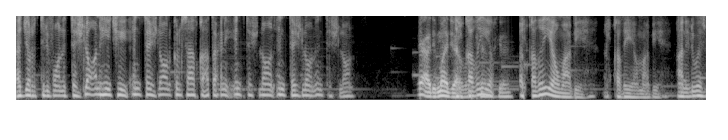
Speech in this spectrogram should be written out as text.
أجر التليفون أنت شلون هيجي أنت شلون؟ كل ساعة تقاطعني. أنت شلون؟ أنت شلون؟ أنت شلون؟ عادي ما جاوب القضية- القضية وما بيها. القضية وما بيها. أنا ليش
